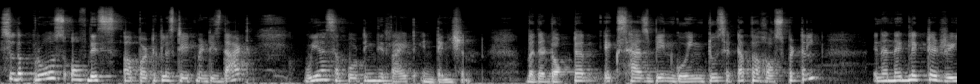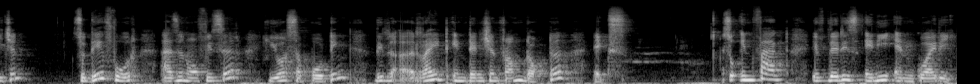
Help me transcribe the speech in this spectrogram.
So the pros of this uh, particular statement is that we are supporting the right intention. Whether Dr. X has been going to set up a hospital in a neglected region so therefore, as an officer, you are supporting the right intention from Dr. X. So in fact, if there is any inquiry,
